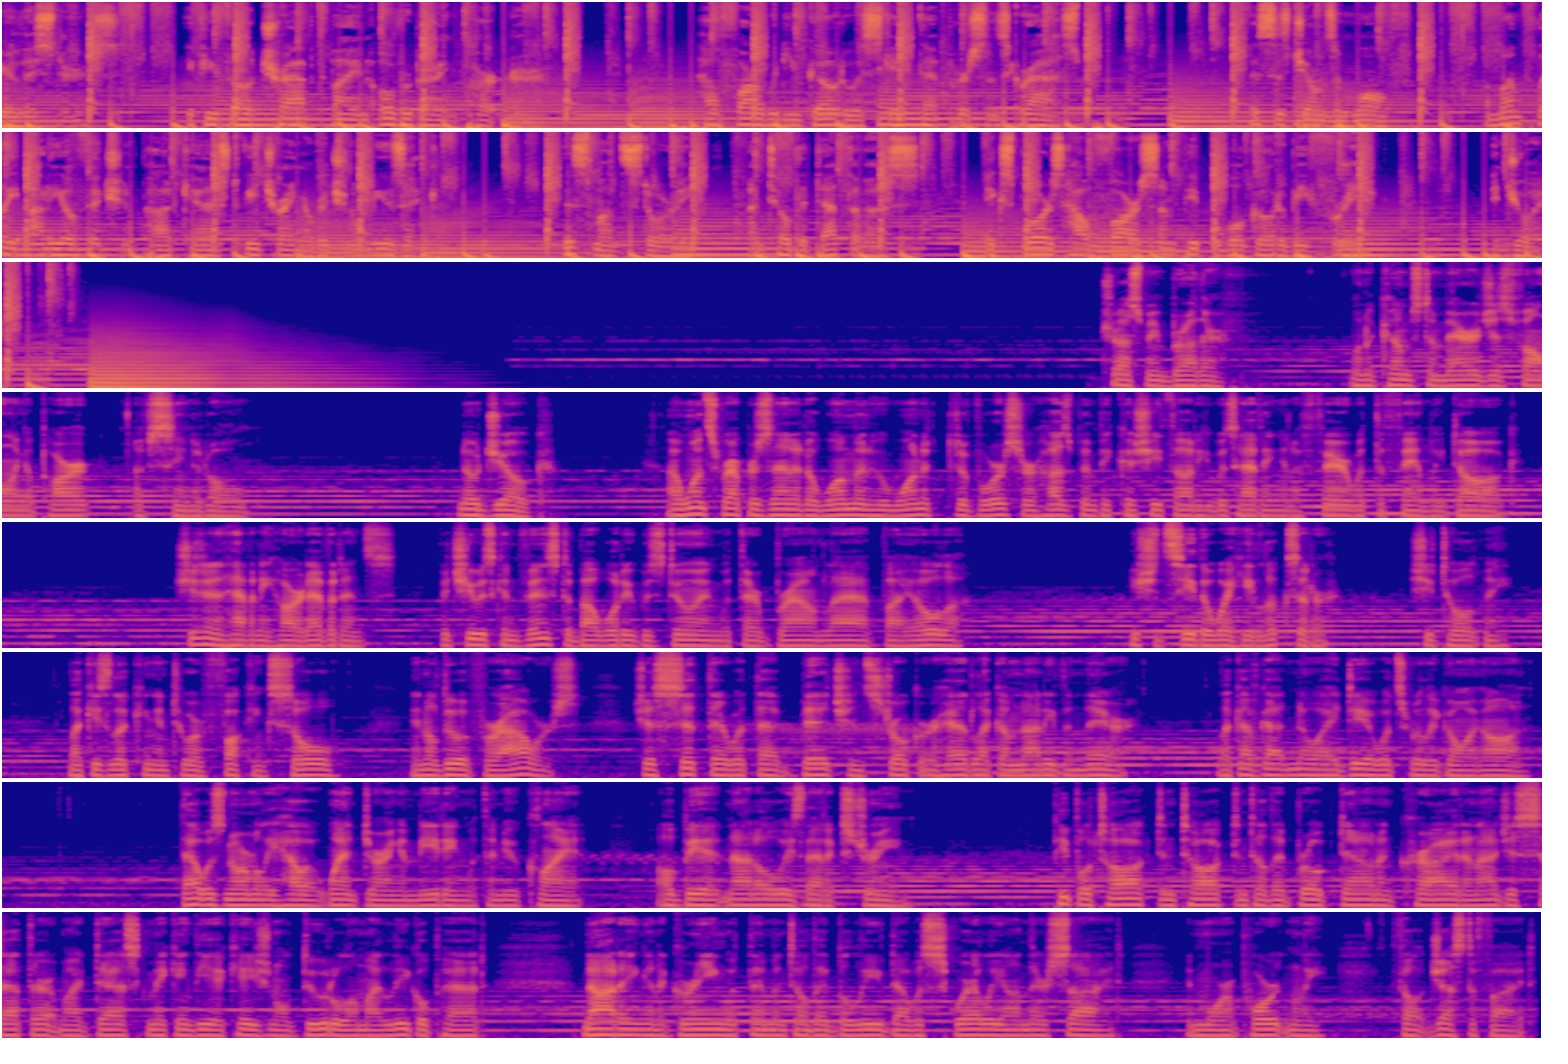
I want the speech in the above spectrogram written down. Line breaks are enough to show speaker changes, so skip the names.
Dear listeners, if you felt trapped by an overbearing partner, how far would you go to escape that person's grasp? This is Jones and Wolf, a monthly audio fiction podcast featuring original music. This month's story, Until the Death of Us, explores how far some people will go to be free. Enjoy. Trust me, brother. When it comes to marriages falling apart, I've seen it all. No joke. I once represented a woman who wanted to divorce her husband because she thought he was having an affair with the family dog. She didn't have any hard evidence, but she was convinced about what he was doing with their brown lab, Viola. You should see the way he looks at her, she told me, like he's looking into her fucking soul, and he'll do it for hours. Just sit there with that bitch and stroke her head like I'm not even there, like I've got no idea what's really going on. That was normally how it went during a meeting with a new client, albeit not always that extreme. People talked and talked until they broke down and cried, and I just sat there at my desk making the occasional doodle on my legal pad, nodding and agreeing with them until they believed I was squarely on their side, and more importantly, felt justified.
